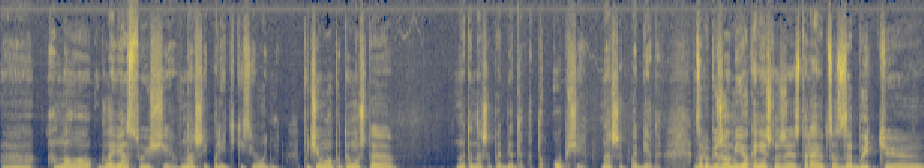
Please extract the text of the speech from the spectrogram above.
оно главенствующее в нашей политике сегодня – Почему? Потому что ну, это наша победа, это общая наша победа. За рубежом ее, конечно же, стараются забыть. Э,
